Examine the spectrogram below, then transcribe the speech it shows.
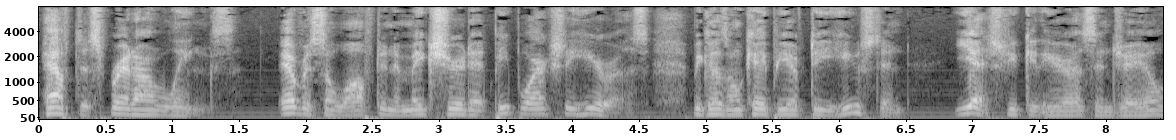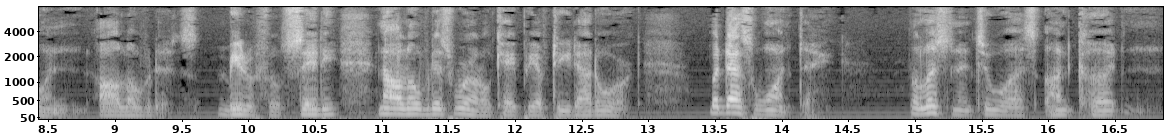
have to spread our wings ever so often and make sure that people actually hear us. Because on KPFT Houston, yes, you can hear us in jail and all over this beautiful city and all over this world on KPFT.org. But that's one thing. But listening to us uncut and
